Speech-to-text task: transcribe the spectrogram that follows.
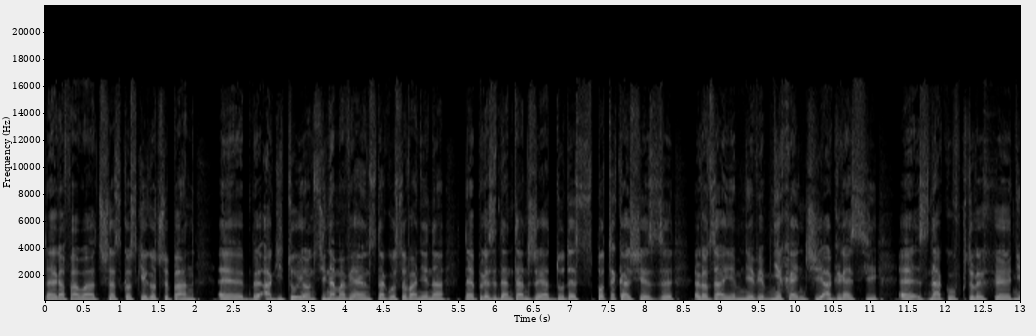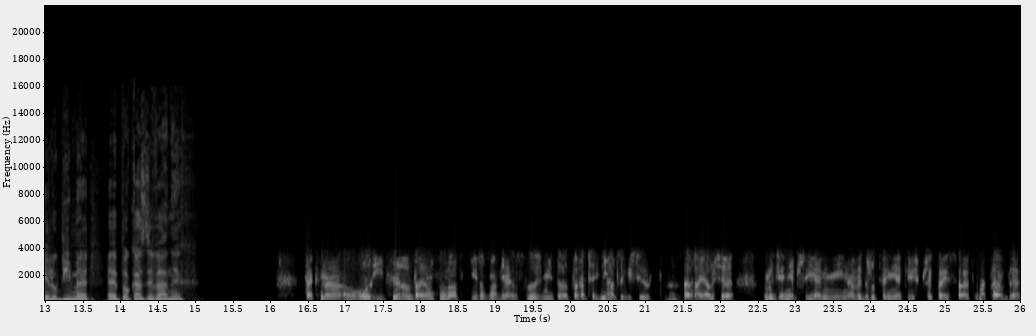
Rafała Trzaskowskiego. Czy pan, agitując i namawiając na głosowanie na prezydenta Andrzeja Dudę, spotyka się z rodzajem, nie wiem, niechęci, agresji, znaków, których nie lubimy pokazywanych? Tak na ulicy rozdając ulotki, rozmawiając z ludźmi, to, to raczej nie. Oczywiście zdarzają się ludzie nieprzyjemni, nawet rzuceni jakieś przekleństwa, ale to naprawdę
